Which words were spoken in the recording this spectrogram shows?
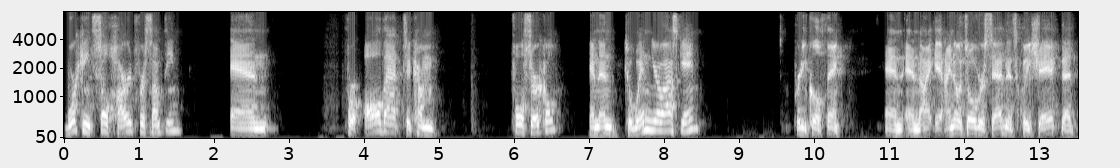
working so hard for something and for all that to come full circle and then to win your last game, pretty cool thing. And and I I know it's oversaid and it's cliche that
